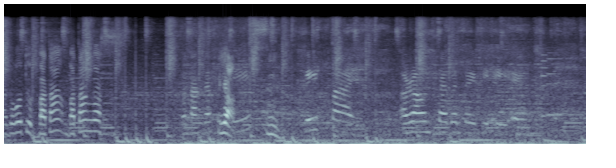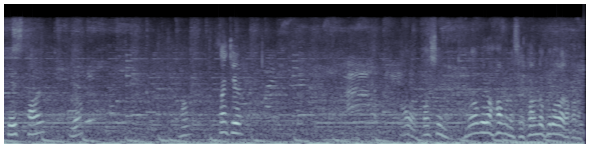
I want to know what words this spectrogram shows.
37あどことバタンバタンガス。バタンガスいやうん Gate 5, around 7.30 a.m. Gate 5? Yeah? Huh? Thank you. あ、おかしいな。トラベルハブのセカンドフロアだからこ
